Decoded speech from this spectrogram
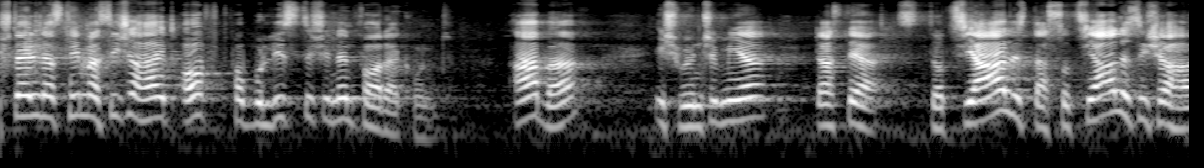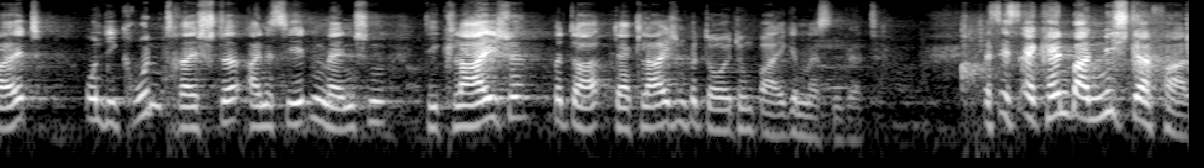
stellen das Thema Sicherheit oft populistisch in den Vordergrund. Aber ich wünsche mir, dass das soziale Sicherheit und die Grundrechte eines jeden Menschen der gleichen Bedeutung beigemessen wird. Es ist erkennbar nicht der Fall.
